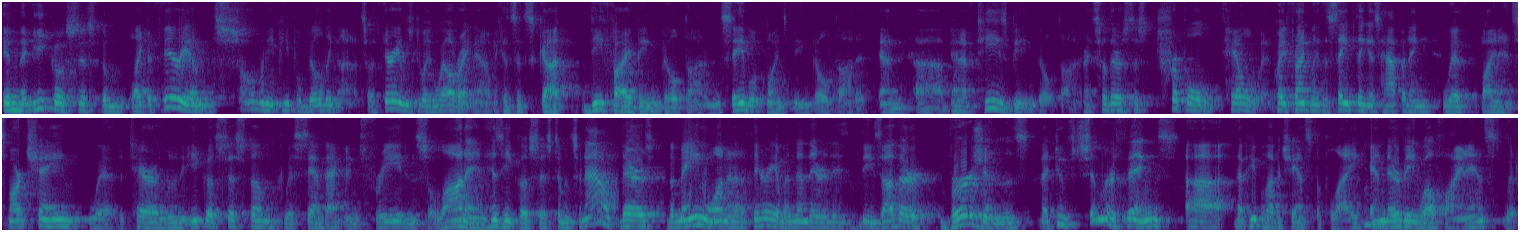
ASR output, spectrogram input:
in the ecosystem like Ethereum, so many people building on it. So Ethereum's doing well right now because it's got DeFi being built on it and stablecoins being built on it and uh, NFTs being built on it. Right. So there's this triple tailwind. Quite frankly, the same thing is happening with Binance Smart Chain, with the Terra Luna ecosystem, with Sam Bankman-Fried and Solana and his ecosystem And so now there's the main one in Ethereum, and then there are these, these other versions that do similar things uh, that people have a chance to play, mm-hmm. and they're being well financed with.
